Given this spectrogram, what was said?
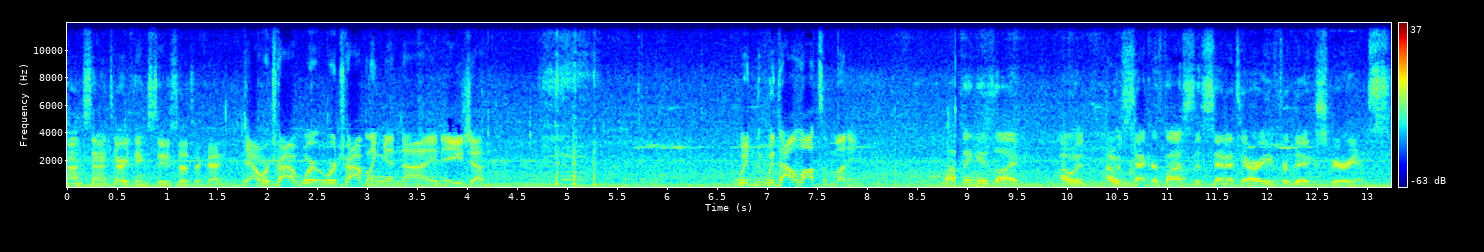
unsanitary things too, so it's okay. Yeah, we're tra- we're, we're traveling in uh, in Asia with without lots of money. Nothing is like I would I would sacrifice the sanitary for the experience.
